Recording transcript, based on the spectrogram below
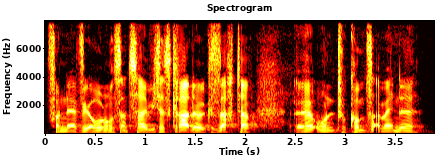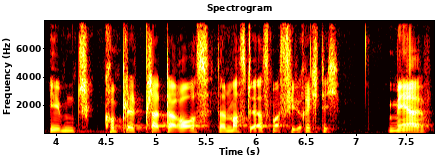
von der Wiederholungsanzahl, wie ich das gerade gesagt habe, äh, und du kommst am Ende eben komplett platt daraus, dann machst du erstmal viel richtig. Mehr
